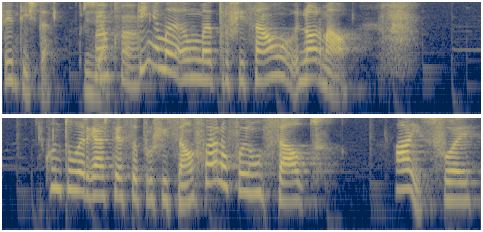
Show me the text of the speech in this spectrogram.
dentista, por exemplo. Uhum. Tinha uma, uma profissão normal. Quando tu largaste essa profissão, foi ou não foi um salto? Ah, isso foi.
